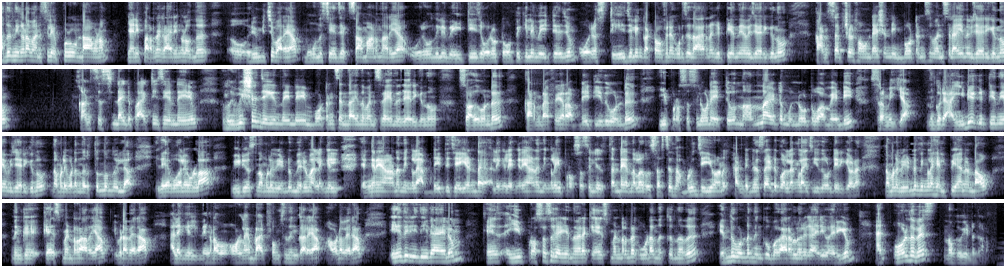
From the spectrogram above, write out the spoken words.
അത് നിങ്ങളുടെ മനസ്സിൽ എപ്പോഴും ഉണ്ടാവണം. ഞാൻ ഈ പറഞ്ഞ കാര്യങ്ങളൊന്ന് ഒരുമിച്ച് പറയാം. മൂന്ന് സ്റ്റേജ് എക്സാം ആണെന്ന് അറിയാം ഓരോന്നിലും വെയിറ്റേജ് ഓരോ ടോപ്പിക്കിലും വെയിറ്റേജും ഓരോ സ്റ്റേജിലും കട്ട് ഓഫിനെ കുറിച്ച് ധാരണ കിട്ടിയെന്ന് ഞാൻ വിചാരിക്കുന്നു. കൺസെപ്ഷൽ ഫൗണ്ടേഷന്റെ ഇമ്പോർട്ടൻസ് മനസ്സിലായി എന്ന് വിചാരിക്കുന്നു. കൺസിസ്റ്റന്റ് ആയിട്ട് പ്രാക്ടീസ് ചെയ്യേണ്ടതിനും റിവിഷൻ ചെയ്യുന്നതിന്റെയും ഇമ്പോർട്ടൻസ് എന്തായെന്ന് മനസ്സിലായെന്ന് വിചാരിക്കുന്നു. സോ അതുകൊണ്ട് കറണ്ട് അഫെയർ അപ്ഡേറ്റ് ചെയ്തുകൊണ്ട് ഈ പ്രോസസ്സിലൂടെ ഏറ്റവും നന്നായിട്ട് മുന്നോട്ട് പോകാൻ വേണ്ടി ശ്രമിക്കുക. നിങ്ങൾക്കൊരു ഐഡിയ കിട്ടിയെന്ന് ഞാൻ വിചാരിക്കുന്നു. നമ്മളിവിടെ നിർത്തുന്നൊന്നുമില്ല. ഇതേപോലെയുള്ള വീഡിയോസ് നമ്മൾ വീണ്ടും വരും. അല്ലെങ്കിൽ എങ്ങനെയാണ് നിങ്ങളെ അപ്ഡേറ്റ് ചെയ്യേണ്ടത്? അല്ലെങ്കിൽ എങ്ങനെയാണ് നിങ്ങളെ ഈ പ്രോസസ്സിൽ ഇരുത്തേണ്ടത് എന്നുള്ള റിസർച്ച് നമ്മളും ചെയ്യുവാണ്. കണ്ടിന്യൂസ് ആയിട്ട് കൊല്ലങ്ങളായി ചെയ്തുകൊണ്ടിരിക്കുകയാണ്. നമ്മൾ വീണ്ടും നിങ്ങളെ ഹെൽപ്പ് ചെയ്യാനുണ്ടാവും. നിങ്ങൾക്ക് കേസ് മെൻഡർ അറിയാം. ഇവിടെ വരാം. അല്ലെങ്കിൽ നിങ്ങളുടെ ഓൺലൈൻ പ്ലാറ്റ്ഫോംസ് നിങ്ങൾക്ക് അറിയാം അവിടെ വരാം. ഏത് രീതിയിലായാലും ഈ പ്രോസസ്സ് കഴിയുന്നവരെ കേസ് മെൻഡറിന്റെ കൂടെ നിൽക്കുന്നത് എന്തുകൊണ്ടും നിങ്ങൾക്ക് ഉപകാരമുള്ള ഒരു കാര്യമായിരിക്കും. ആൻഡ് ഓൾ ദി ബെസ്റ്റ് നമുക്ക് വീണ്ടും കാണാം.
